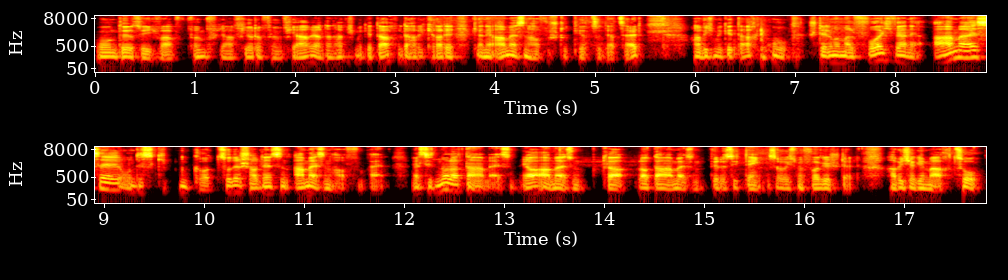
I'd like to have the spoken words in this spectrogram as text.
Und also ich war fünf Jahre, vier oder fünf Jahre und dann habe ich mir gedacht, da habe ich gerade gerne Ameisenhaufen studiert zu der Zeit, habe ich mir gedacht, oh, stellen wir mal vor, ich wäre eine Ameise und es gibt einen Gott. So, der schaut jetzt in einen Ameisenhaufen rein. Er sieht nur lauter Ameisen. Ja, Ameisen, klar, lauter Ameisen, würde sich denken, so habe ich es mir vorgestellt. Habe ich ja gemacht. So,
